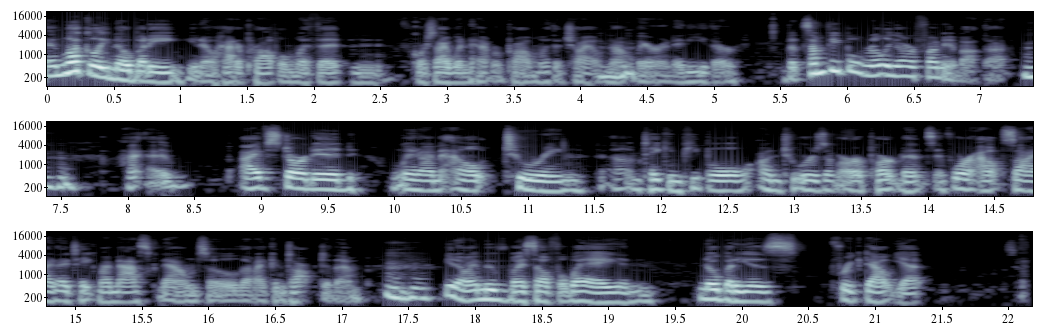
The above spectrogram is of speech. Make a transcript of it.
And luckily, nobody, you know, had a problem with it. And of course, I wouldn't have a problem with a child not Mhm. wearing it either. But some people really are funny about that. Mhm. I, I've started when I'm out touring, um, taking people on tours of our apartments. If we're outside, I take my mask down so that I can talk to them. Mhm. You know, I move myself away, and nobody is freaked out yet. So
